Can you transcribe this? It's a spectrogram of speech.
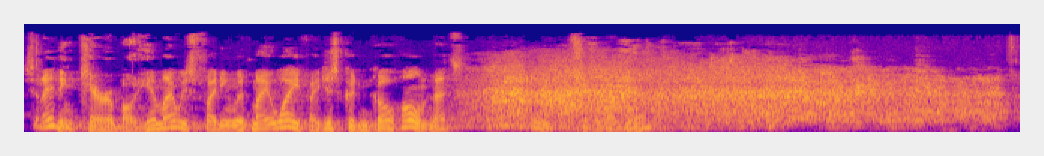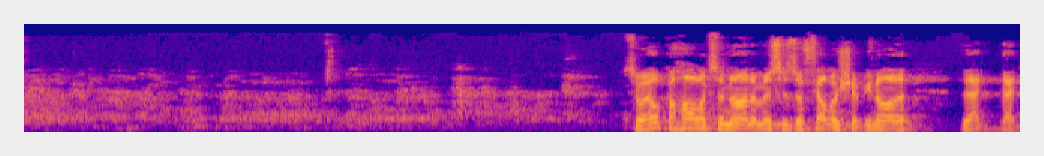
He said, I didn't care about him. I was fighting with my wife. I just couldn't go home. That's, I didn't care about him. So Alcoholics Anonymous is a fellowship. You know, that, that,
